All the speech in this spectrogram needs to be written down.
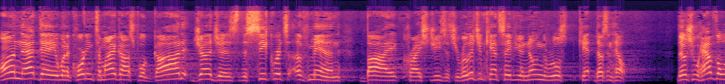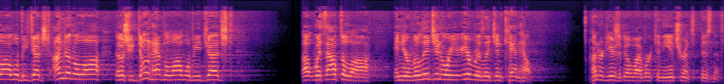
On that day, when according to my gospel, God judges the secrets of men by Christ Jesus. Your religion can't save you, and knowing the rules doesn't help. Those who have the law will be judged under the law. Those who don't have the law will be judged uh, without the law. And your religion or your irreligion can't help. 100 years ago, I worked in the insurance business.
